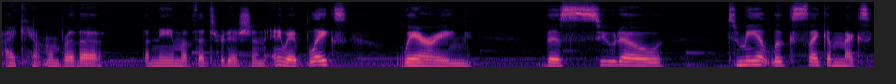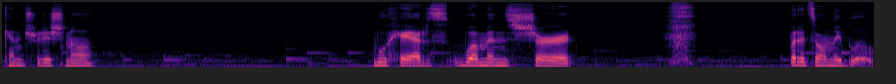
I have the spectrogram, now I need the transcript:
I can't remember the the name of the tradition. Anyway, Blake's wearing this pseudo to me it looks like a Mexican traditional mujer's woman's shirt but it's only blue.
